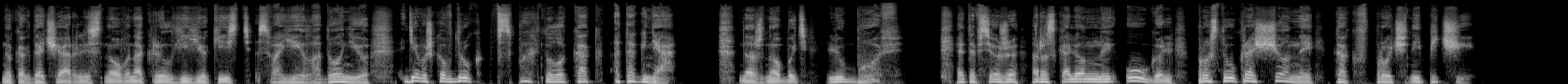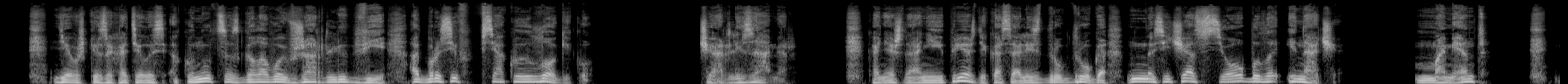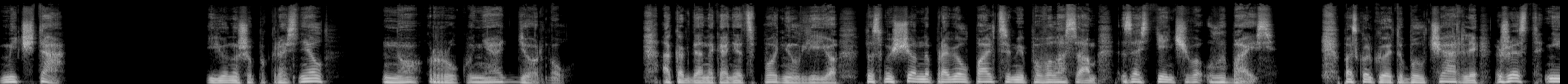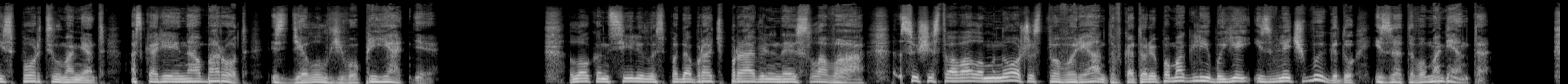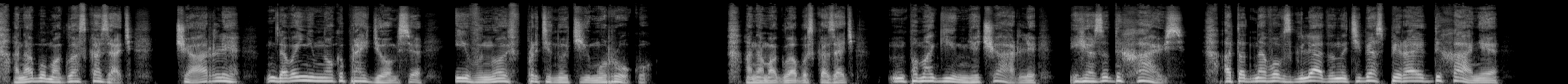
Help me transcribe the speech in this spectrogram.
Но когда Чарли снова накрыл ее кисть своей ладонью, девушка вдруг вспыхнула, как от огня. Должно быть любовь. Это все же раскаленный уголь, просто укращенный, как в прочной печи. Девушке захотелось окунуться с головой в жар любви, отбросив всякую логику. Чарли замер. Конечно, они и прежде касались друг друга, но сейчас все было иначе. Момент. Мечта. Юноша покраснел, но руку не отдернул. А когда, наконец, поднял ее, то смущенно провел пальцами по волосам, застенчиво улыбаясь. Поскольку это был Чарли, жест не испортил момент, а скорее наоборот, сделал его приятнее. Локон силилась подобрать правильные слова. Существовало множество вариантов, которые помогли бы ей извлечь выгоду из этого момента. Она бы могла сказать «Чарли, давай немного пройдемся», и вновь протянуть ему руку. Она могла бы сказать «Помоги мне, Чарли, я задыхаюсь. От одного взгляда на тебя спирает дыхание».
